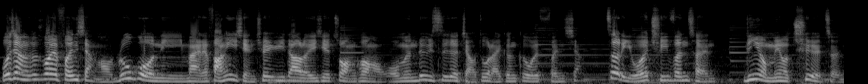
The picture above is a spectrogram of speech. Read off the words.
我想跟各位分享哦，如果你买了防疫险却遇到了一些状况哦，我们律师的角度来跟各位分享。这里我会区分成你有没有确诊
